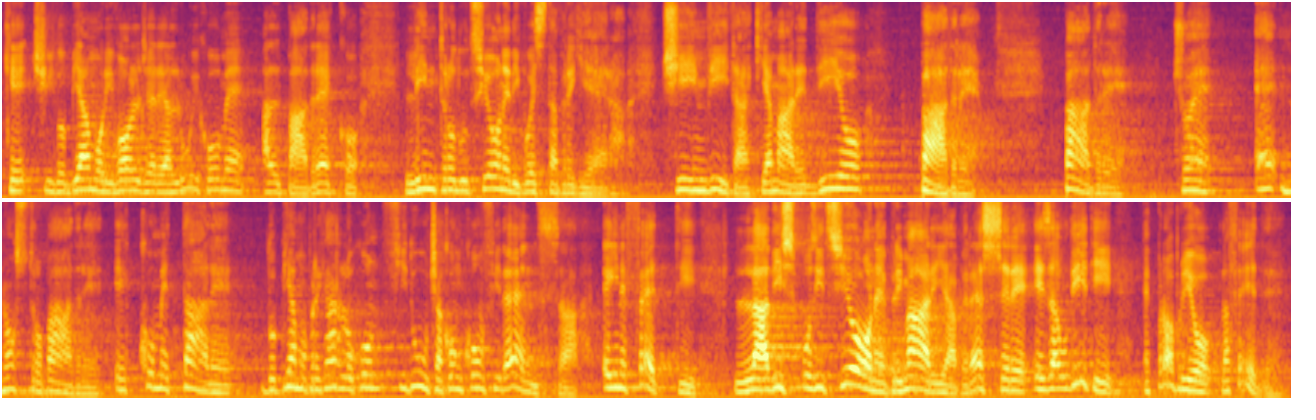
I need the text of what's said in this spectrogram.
che ci dobbiamo rivolgere a Lui come al Padre. Ecco, l'introduzione di questa preghiera ci invita a chiamare Dio Padre. Padre, cioè è nostro Padre e come tale dobbiamo pregarlo con fiducia, con confidenza e in effetti la disposizione primaria per essere esauditi è proprio la fede.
